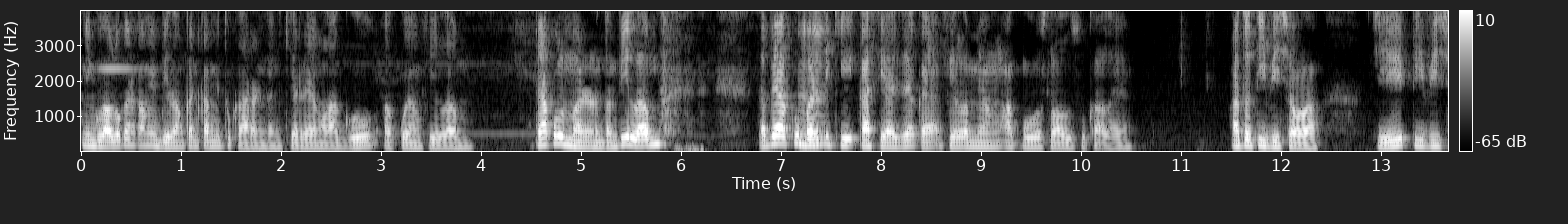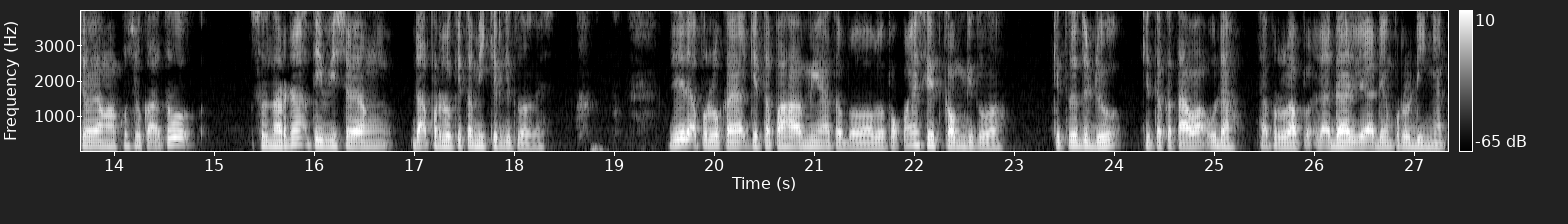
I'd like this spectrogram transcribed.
minggu lalu kan kami bilang kan kami tukaran kan kira yang lagu, aku yang film. Tapi aku belum ada nonton film. Tapi aku berarti ki- kasih aja kayak film yang aku selalu suka lah ya. Atau TV show lah. Jadi TV show yang aku suka tuh sebenarnya TV show yang tidak perlu kita mikir gitu loh guys. Jadi tidak perlu kayak kita pahami atau bla bla. Pokoknya sitcom gitu loh. Kita duduk, kita ketawa, udah. Tidak perlu apa, ada ada ada yang perlu diingat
